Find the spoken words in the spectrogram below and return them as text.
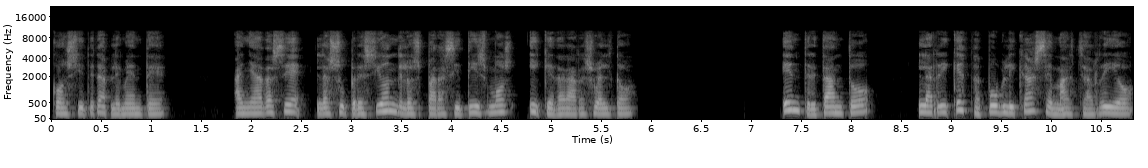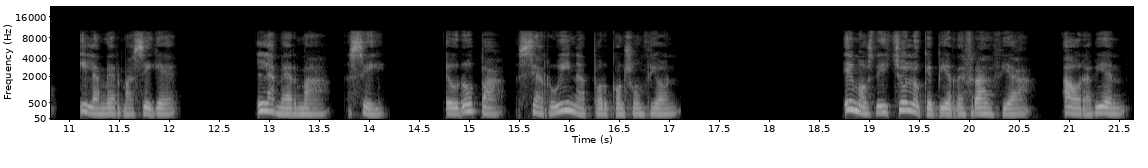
considerablemente. Añádase la supresion de los parasitismos y quedará resuelto entre tanto la riqueza pública se marcha al rio y la merma sigue. La merma sí. Europa se arruina por consuncion hemos dicho lo que pierde francia. Ahora bien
